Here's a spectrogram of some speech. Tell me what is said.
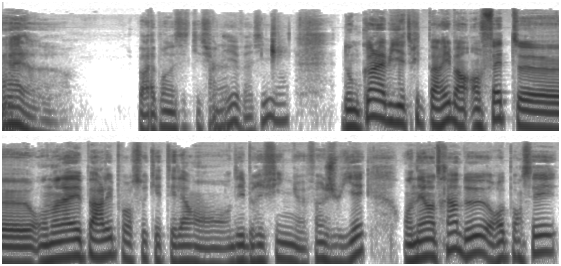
Alors, peux répondre à cette question. Allez, vas-y. hein. Donc, quand la billetterie de Paris, ben, en fait, euh, on en avait parlé pour ceux qui étaient là en débriefing fin juillet. On est en train de repenser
